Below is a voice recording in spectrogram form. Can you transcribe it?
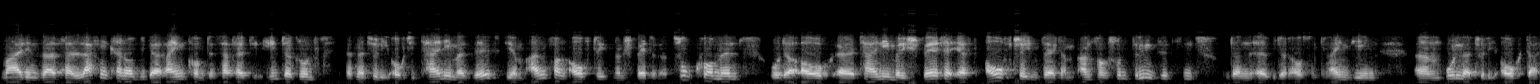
mal den Saal verlassen kann und wieder reinkommt. Das hat halt den Hintergrund, dass natürlich auch die Teilnehmer selbst, die am Anfang auftreten, dann später dazukommen oder auch äh, Teilnehmer, die später erst auftreten, vielleicht am Anfang schon drin sitzen und dann äh, wieder raus und reingehen. Ähm, und natürlich auch, dass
